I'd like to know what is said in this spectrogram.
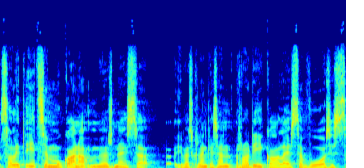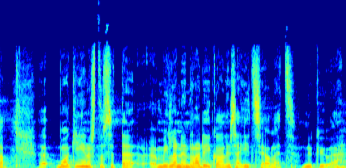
Sä olit itse mukana myös näissä Jyväskylän kesän radikaaleissa vuosissa. Mua kiinnostaisi, että millainen radikaali sä itse olet nykyään?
